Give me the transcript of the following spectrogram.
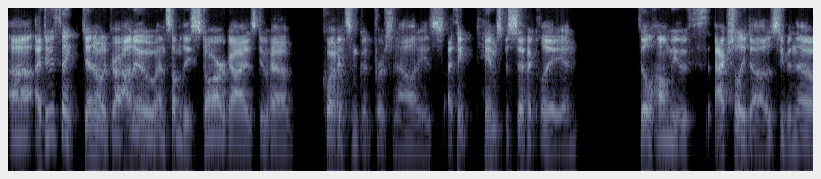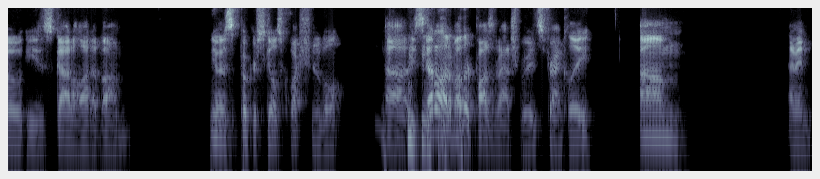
Uh, I do think Daniel Negreanu and some of these star guys do have quite some good personalities. I think him specifically and Phil Hellmuth actually does, even though he's got a lot of um, you know, his poker skills questionable. Uh, he's got a lot of other positive attributes, frankly. Um, I mean,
